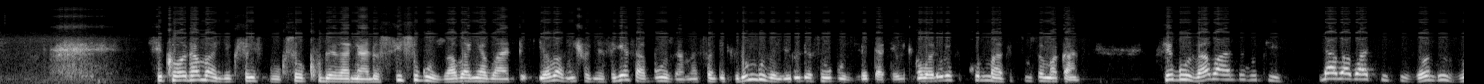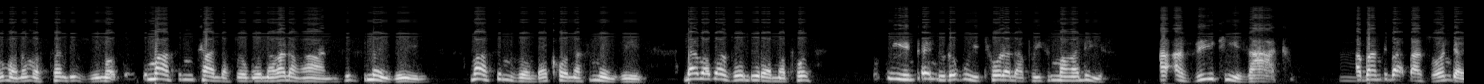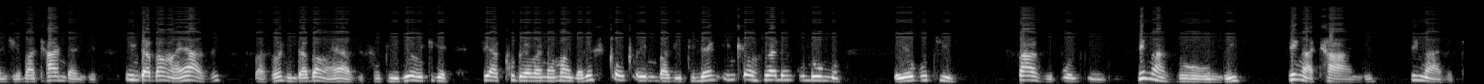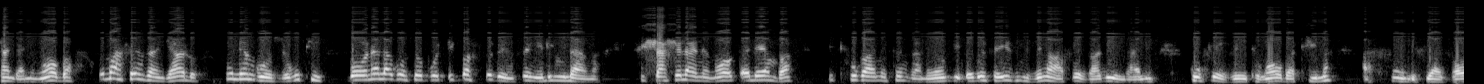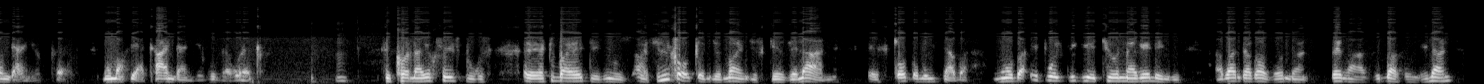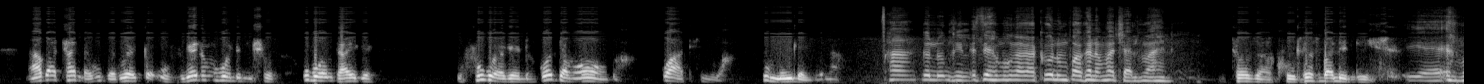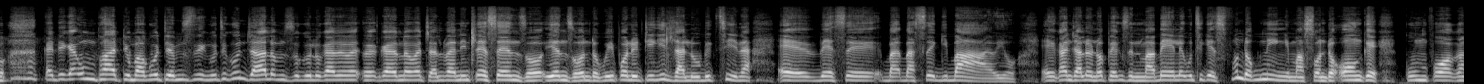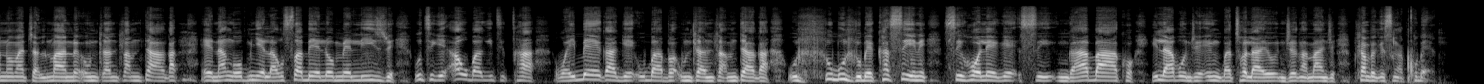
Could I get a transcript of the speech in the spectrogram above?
sikhona manje ku-Facebook soqhubeka nalo sifisa ukuzwa abanye abantu njengoba ngisho nje sike sabuza amasonto edlule umbuzo nje lule siwubuzile dadewethu ngoba lokho sikhuluma sikuthumisa amagama sibuza abantu ukuthi laba bathi sizonda uzuma noma sithanda uzuma uma simthanda sobonakala ngani? Simenzeni. Masimzonda khona simenzile laba abazonda uRamaphosa impendulo okuyithola lapho isimangalisa azikho izathu. Abantu bazonda nje bathanda nje. Into abangayazi bazonda into abangayazi futhi. Kuyokuthi ke siyaqhubeka namandla. Lesixoxeni bakithi le inhloso yale nkulumo eyokuthi sazi ipolitiki. Singazondi singathandi. Singazi sithandani ngoba uma senza njalo kunengozi yokuthi bona la kosopolitiki basebenzise ngelinye ilanga sihlahlela ngocelemba sithukane senzane yonke into bese izinto zingafe zabe ingane kufe zethu ngoba thina asifundi siyazonda nje kuphela noma siyathanda nje kuze kweqa. Sikhona ke ku Facebook eh tubayede news. Asixoxe nje manje sigezelane sixoxe le daba ngoba ipolitiki yethu yonakele nje abantu abazondana bengazi bazondelani nabathanda kuze kweqe uvikele umholi ngisho ubone hayi ke ufukweke lo kodwa ngoba kwathiwa kumile nje na cha kulungile. Siyabonga kakhulu mfaka namajalimane thoza kakhulu sesibalindile. Yebo. Kanti ke umphathi makude emsingi uthi kunjalo mzukulu kanomajalimane inhlesenzo yenzondo kuyipolitiki idlala ubi kuthina eh bese basekibayo. Eh kanjalo noBexin Mabele uthi ke sifunda okuningi masonto onke kumfo kanomajalimane unhlanhla mtaka eh nangobunye la usabelo melizwe uthi ke awuba kithi cha wayibeka ke ubaba unhlanhla mtaka uhluba udlube ekhasini siholeke singabakho. Ilabo nje engibatholayo njengamanje mhlambe ke singaqhubeka.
